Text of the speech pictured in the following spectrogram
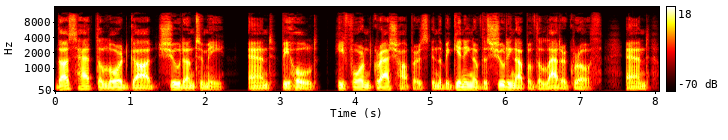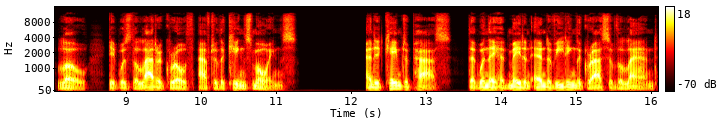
Thus hath the Lord God shewed unto me, and, behold, he formed grasshoppers in the beginning of the shooting up of the latter growth, and, lo, it was the latter growth after the king's mowings. And it came to pass, that when they had made an end of eating the grass of the land,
